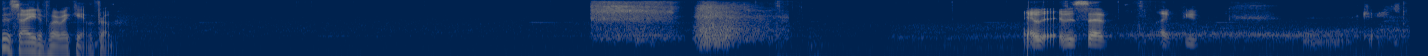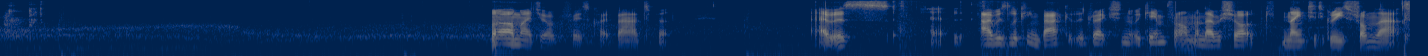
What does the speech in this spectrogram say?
The side of where we came from. It, it was uh, like you. Well, my geography is quite bad, but I was uh, I was looking back at the direction that we came from, and I was shot ninety degrees from that.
